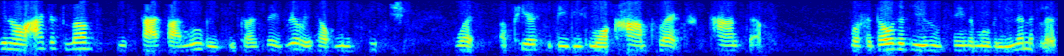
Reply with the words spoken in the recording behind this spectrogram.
you know, I just love these sci-fi movies because they really help me teach what appears to be these more complex concepts. But for those of you who've seen the movie Limitless,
